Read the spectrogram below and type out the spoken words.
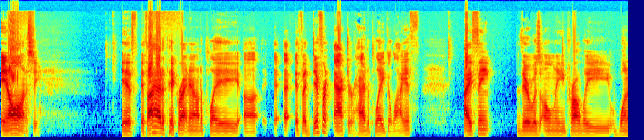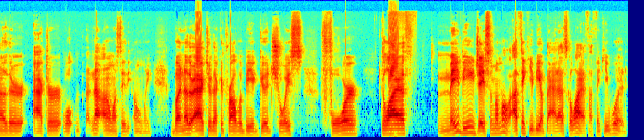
In all honesty, if if I had to pick right now to play, uh, if a different actor had to play Goliath, I think there was only probably one other actor. Well, not I don't want to say the only, but another actor that could probably be a good choice for Goliath. Maybe Jason Momoa. I think he'd be a badass Goliath. I think he would.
